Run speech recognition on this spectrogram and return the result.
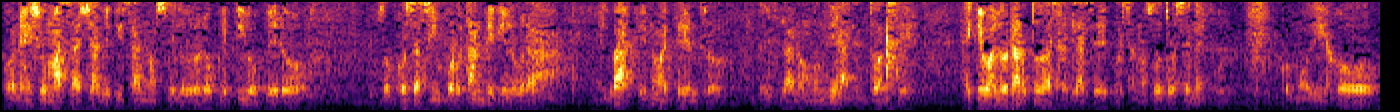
con eso, más allá que quizás no se logró el objetivo, pero son cosas importantes que logra el básquet, ¿no? Este dentro del plano mundial, entonces hay que valorar toda esa clase de cosas. Nosotros en el fútbol, como dijo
